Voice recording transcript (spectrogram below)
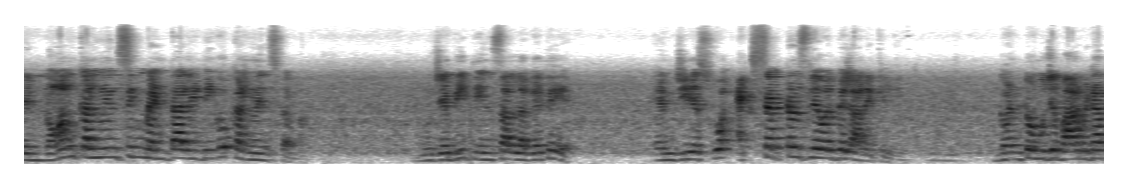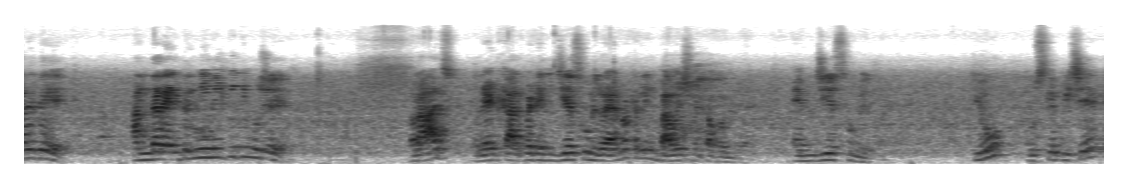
कि नॉन कन्विंसिंग मेंटालिटी को कन्विंस करना। मुझे भी तीन साल लगे थे एमजीएस को एक्सेप्टेंस लेवल पे लाने के लिए। घंटों मुझे बाहर बिठाते थे। अंदर एंट्री नहीं मिलती थी मुझे। और आज रेड कारपेट एमजीएस को मिल रहा है। नॉट टेलिंग भावेश मेहता को मिल रहा है। एमजीएस को मिल रहा है। क्यों? उसके पीछे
